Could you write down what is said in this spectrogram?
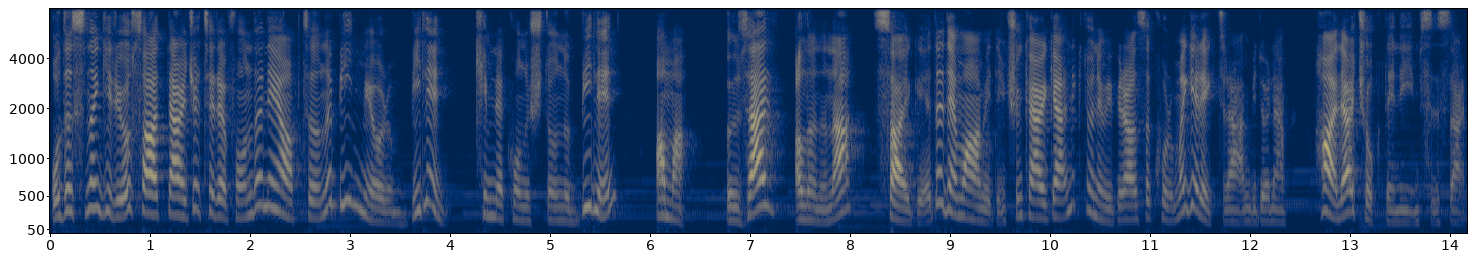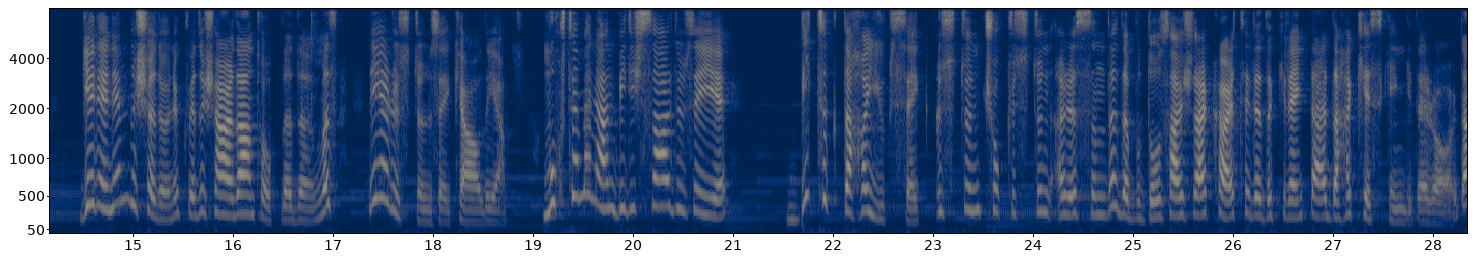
Odasına giriyor saatlerce telefonda ne yaptığını bilmiyorum. Bilin, kimle konuştuğunu bilin ama özel alanına saygıya da devam edin. Çünkü ergenlik dönemi biraz da koruma gerektiren bir dönem. Hala çok deneyimsizler. Gelelim dışa dönük ve dışarıdan topladığımız diğer üstün zekalıya. Muhtemelen bilişsel düzeyi bir tık daha yüksek, üstün çok üstün arasında da bu dozajlar karteladaki renkler daha keskin gider orada.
